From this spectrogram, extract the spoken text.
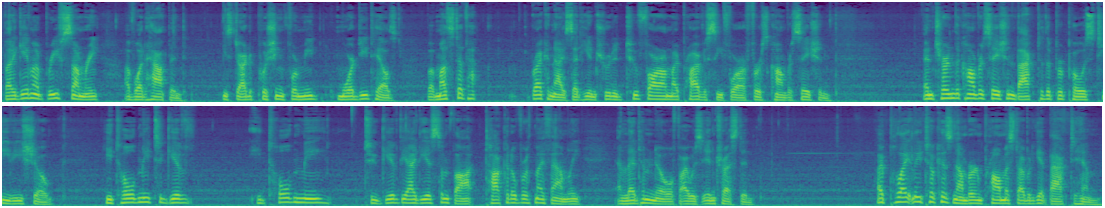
but I gave him a brief summary of what happened. He started pushing for me more details, but must have recognized that he intruded too far on my privacy for our first conversation, and turned the conversation back to the proposed TV show. He told me to give he told me to give the idea some thought, talk it over with my family, and let him know if I was interested. I politely took his number and promised I would get back to him.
